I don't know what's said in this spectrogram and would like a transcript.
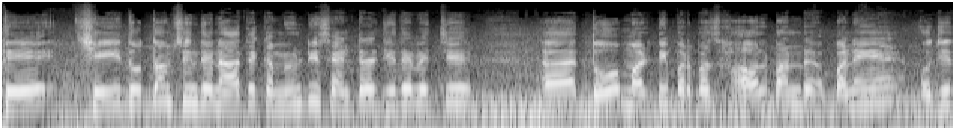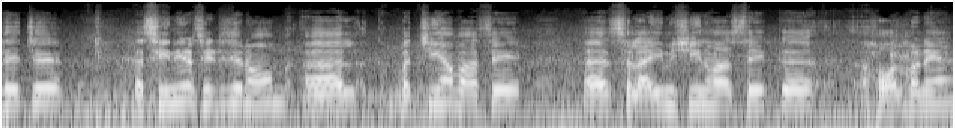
ਤੇ ਸ਼ਹੀਦ ਉਦਮ ਸਿੰਘ ਦੇ ਨਾਂ ਤੇ ਕਮਿਊਨਿਟੀ ਸੈਂਟਰ ਜਿਹਦੇ ਵਿੱਚ ਅ, ਦੋ ਮਲਟੀਪਰਪਸ ਹਾਲ ਬਣ ਬਣੇ ਹੈ ਉਹ ਜਿਹਦੇ ਚ ਸੀਨੀਅਰ ਸਿਟੀਜ਼ਨ ਹੋਮ ਬੱਚੀਆਂ ਵਾਸਤੇ ਅ, ਸਿਲਾਈ ਮਸ਼ੀਨ ਵਾਸਤੇ ਇੱਕ ਹਾਲ ਬਣਿਆ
